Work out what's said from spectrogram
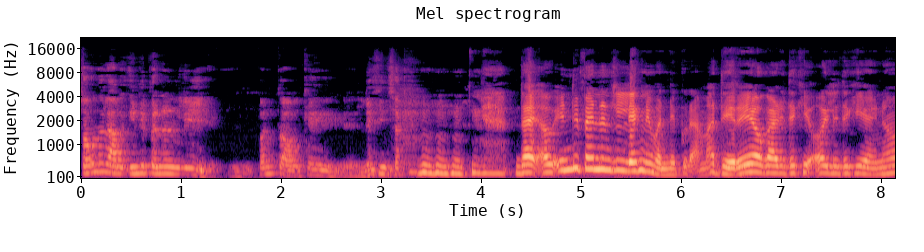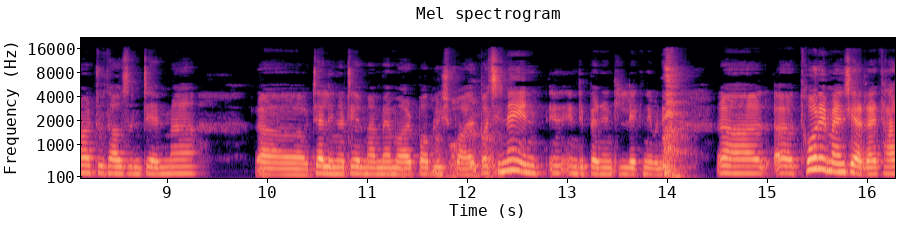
सगुनाले अब इन्डिपेन्डेन्टली पनि त अब केही लेखिन्छ दाइ अब इन्डिपेन्डेन्टली लेख्ने भन्ने कुरामा धेरै अगाडिदेखि अहिलेदेखि होइन टु थाउजन्ड टेनमा टेलिङ अ टेलमा मेमोर पब्लिस भएपछि नै इन्डिपेन्डेन्टली लेख्ने भने थोरै मान्छेहरूलाई थाहा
